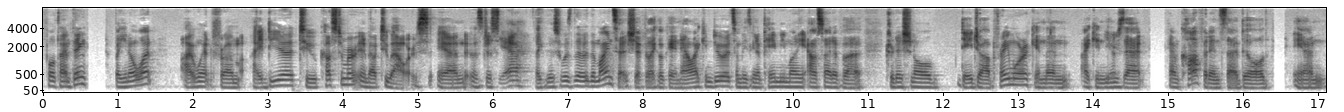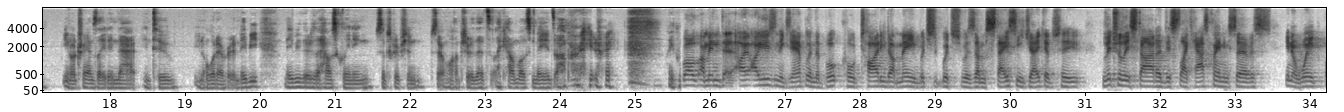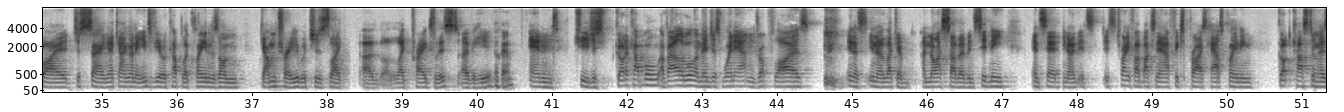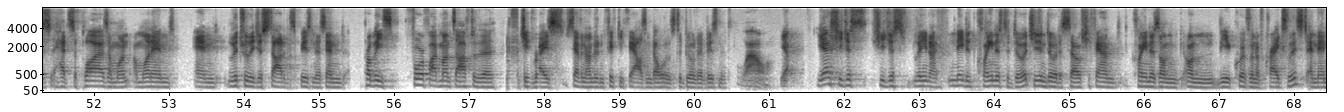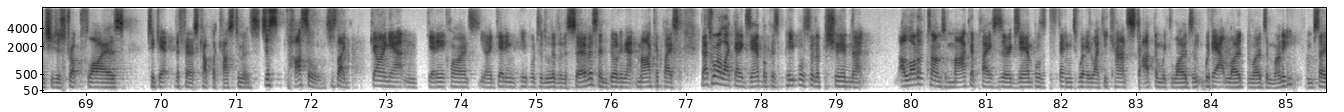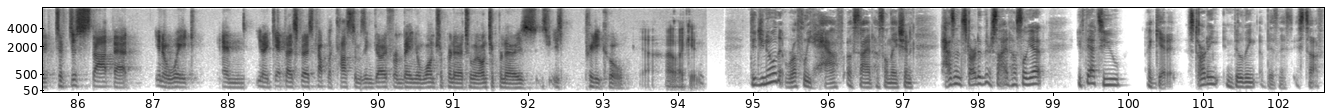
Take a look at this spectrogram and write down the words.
full-time thing but you know what I went from idea to customer in about two hours. And it was just yeah. like this was the the mindset shift. Like, okay, now I can do it. Somebody's gonna pay me money outside of a traditional day job framework, and then I can yep. use that kind of confidence that I build and you know translating that into you know whatever. And maybe maybe there's a house cleaning subscription. So i'm sure that's like how most maids operate right? Like well i mean I, I, use an example in the book called tidy.me which which was um stacy jacobs who literally started this like house cleaning service in a week by just saying okay i'm going to interview a couple of cleaners on Gumtree, which is like uh, like Craigslist over here. Okay. And she just got a couple available, and then just went out and dropped flyers in a you know like a, a nice suburb in Sydney, and said you know it's it's twenty five bucks an hour, fixed price house cleaning. Got customers, had suppliers on one on one end, and literally just started this business. And probably four or five months after the, she'd raised seven hundred and fifty thousand dollars to build her business. Wow. Yep. Yeah, she just she just you know needed cleaners to do it. She didn't do it herself. She found cleaners on on the equivalent of Craigslist, and then she just dropped flyers to get the first couple of customers. Just hustle, just like going out and getting clients, you know, getting people to deliver the service and building that marketplace. That's why I like that example because people sort of assume that a lot of times marketplaces are examples of things where like you can't start them with loads and without loads and loads of money. Um, so to just start that in a week and you know get those first couple of customers and go from being a entrepreneur to an entrepreneur is, is, is pretty cool. Yeah, I like it. Did you know that roughly half of Side Hustle Nation hasn't started their side hustle yet? If that's you, I get it. Starting and building a business is tough.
